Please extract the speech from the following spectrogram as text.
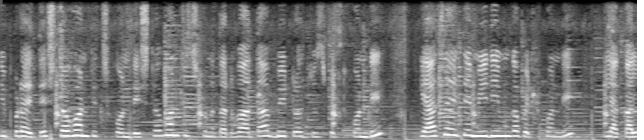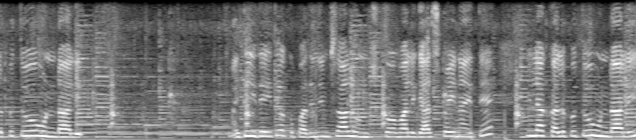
ఇప్పుడైతే స్టవ్ అంటించుకోండి. స్టవ్ అంటించుకున్న తర్వాత బీట్రూట్ జ్యూస్ పెట్టుకోండి. గ్యాస్ అయితే మీడియంగా పెట్టుకోండి. ఇలా కలుపుతూ ఉండాలి. అయితే ఇదైతే ఒక పది నిమిషాలు ఉంచుకోవాలి. గ్యాస్ పైన అయితే ఇలా కలుపుతూ ఉండాలి.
